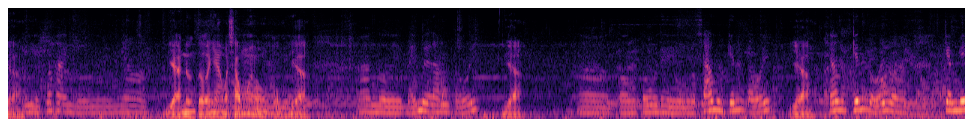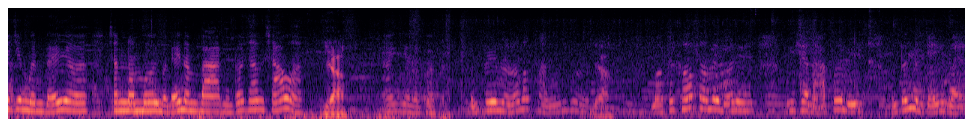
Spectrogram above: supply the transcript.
dạ. Tại vì có hai người nhau à. dạ nương tựa nhau mà sống phải không cụ? Dạ. À, người 75 tuổi. Dạ. À, còn tôi thì 69 tuổi. Dạ. 69 tuổi mà. Trong giấy chứng minh để uh, sanh 50 mà để 53 thì tới 66 à. Dạ. Ai như là bệnh tim là nó bất thần lắm chứ dạ mà cái khớp đó mấy bữa đi đi xe đạp mới bị mình tính mình chạy quẹo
